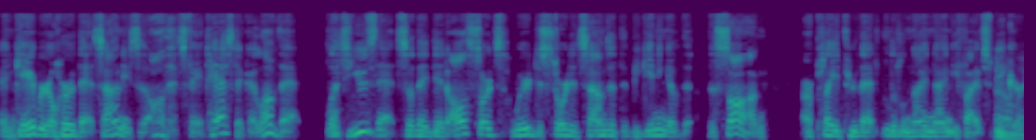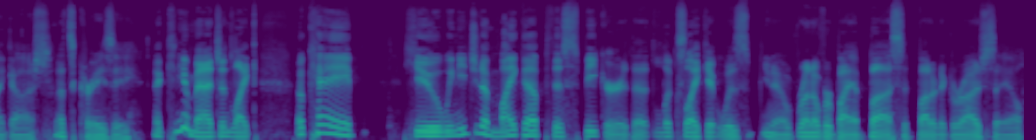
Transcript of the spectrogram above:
And Gabriel heard that sound. he said, Oh, that's fantastic. I love that. Let's use that. So they did all sorts of weird distorted sounds at the beginning of the, the song are played through that little 995 speaker. Oh my gosh. That's crazy. Uh, can you imagine like, okay, Hugh, we need you to mic up this speaker that looks like it was, you know, run over by a bus and bought at a garage sale.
